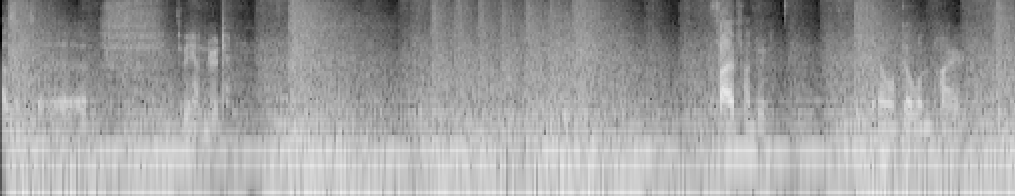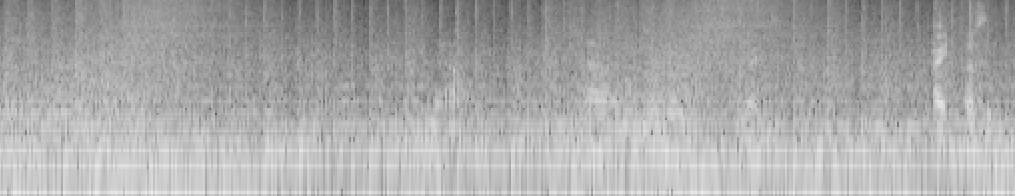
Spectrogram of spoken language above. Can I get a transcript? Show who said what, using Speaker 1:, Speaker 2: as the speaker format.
Speaker 1: thousand to three hundred. Five hundred. But I won't go one higher. No. Um, right. Alright, posted.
